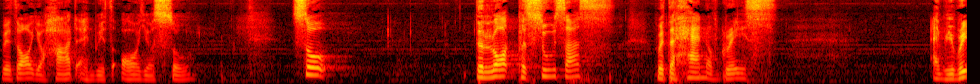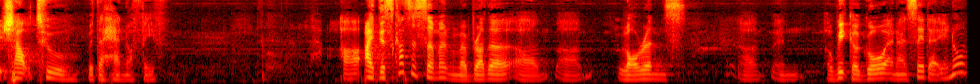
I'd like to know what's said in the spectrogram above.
with all your heart and with all your soul. So, the Lord pursues us with the hand of grace and we reach out too with the hand of faith. Uh, I discussed a sermon with my brother uh, uh, Lawrence uh, in, a week ago, and I said that, you know,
